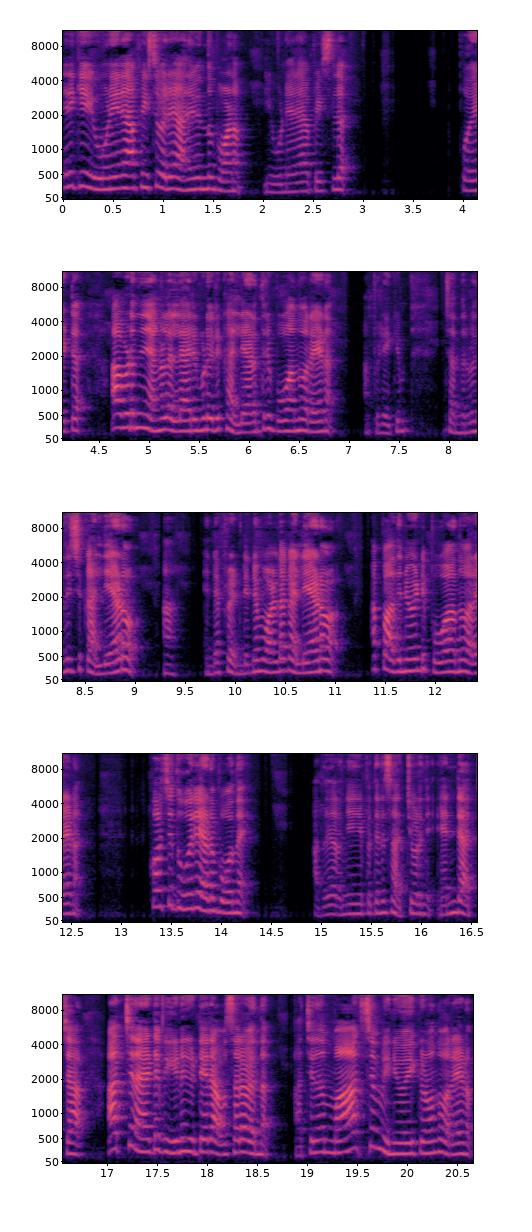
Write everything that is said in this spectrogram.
എനിക്ക് യൂണിയൻ ഓഫീസ് വരെ അതിനൊന്ന് പോകണം യൂണിയൻ ഓഫീസിൽ പോയിട്ട് അവിടുന്ന് ഞങ്ങൾ എല്ലാവരും കൂടി ഒരു കല്യാണത്തിന് പോവാന്ന് പറയണം. അപ്പോഴേക്കും ചന്ദ്രമതിച്ച് കല്യാണോ? ആ എന്റെ ഫ്രണ്ടിന്റെ മോളുടെ കല്യാണോ? അപ്പം അതിനുവേണ്ടി പോവാന്ന് പറയണം. കുറച്ച് ദൂരെയാണ് പോകുന്നത് അത് അറിഞ്ഞു തന്നെ സച്ചു പറഞ്ഞു എന്റെ അച്ഛ അച്ഛനായിട്ട് വീണ് കിട്ടിയൊരു അവസരം എന്ന് അച്ഛനത് മാക്സിമം വിനിയോഗിക്കണമെന്ന് പറയണം.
